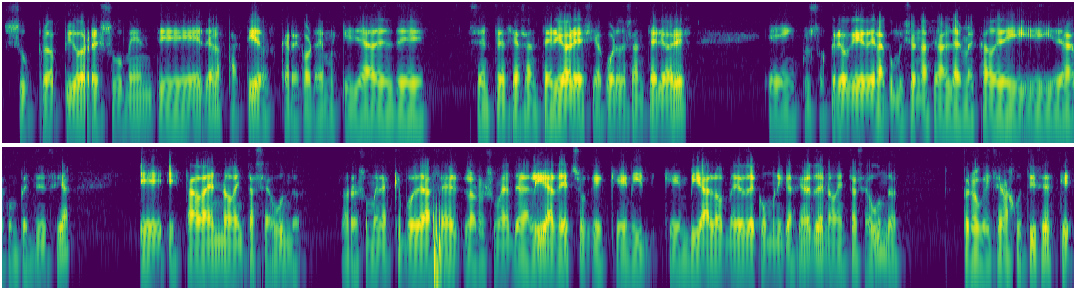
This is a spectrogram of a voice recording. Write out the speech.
su propio resumen de, los partidos, que recordemos que ya desde sentencias anteriores y acuerdos anteriores, e incluso creo que de la Comisión Nacional del Mercado y de la Competencia, eh, estaba en 90 segundos. Los resúmenes que puede hacer, los resúmenes de la liga, de hecho, que, que, que envía a los medios de comunicación es de 90 segundos. Pero lo que dice la justicia es que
